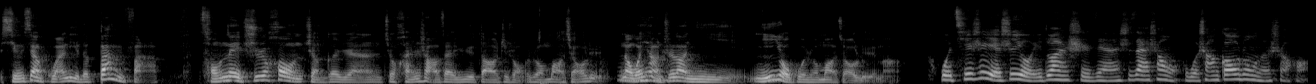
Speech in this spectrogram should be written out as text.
形象管理的办法。从那之后，整个人就很少再遇到这种容貌焦虑。那我想知道，你你有过容貌焦虑吗？我其实也是有一段时间是在上我上高中的时候，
